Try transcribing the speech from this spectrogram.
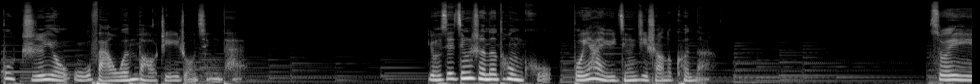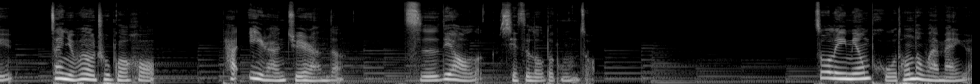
不只有无法温饱这一种形态，有些精神的痛苦不亚于经济上的困难。所以在女朋友出国后，他毅然决然的辞掉了写字楼的工作，做了一名普通的外卖员。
